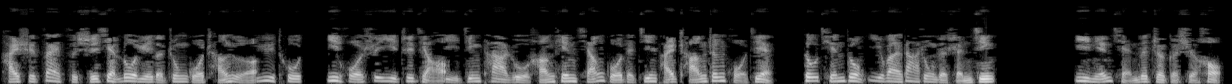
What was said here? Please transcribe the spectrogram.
还是再次实现落月的中国嫦娥玉兔，亦或是一只脚已经踏入航天强国的金牌长征火箭。都牵动亿万大众的神经。一年前的这个时候，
